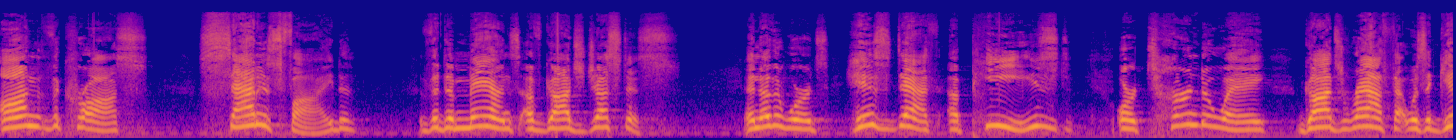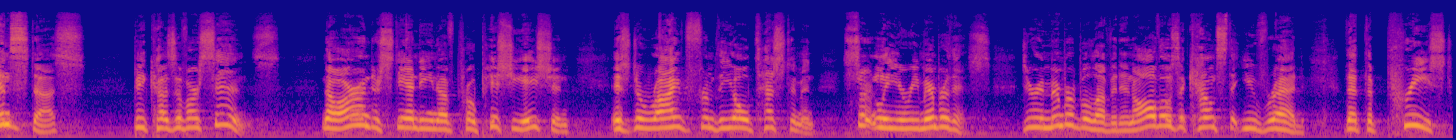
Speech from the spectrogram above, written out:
on the cross satisfied the demands of God's justice. In other words, his death appeased or turned away God's wrath that was against us because of our sins. Now, our understanding of propitiation is derived from the Old Testament. Certainly, you remember this. Do you remember, beloved, in all those accounts that you've read, that the priest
